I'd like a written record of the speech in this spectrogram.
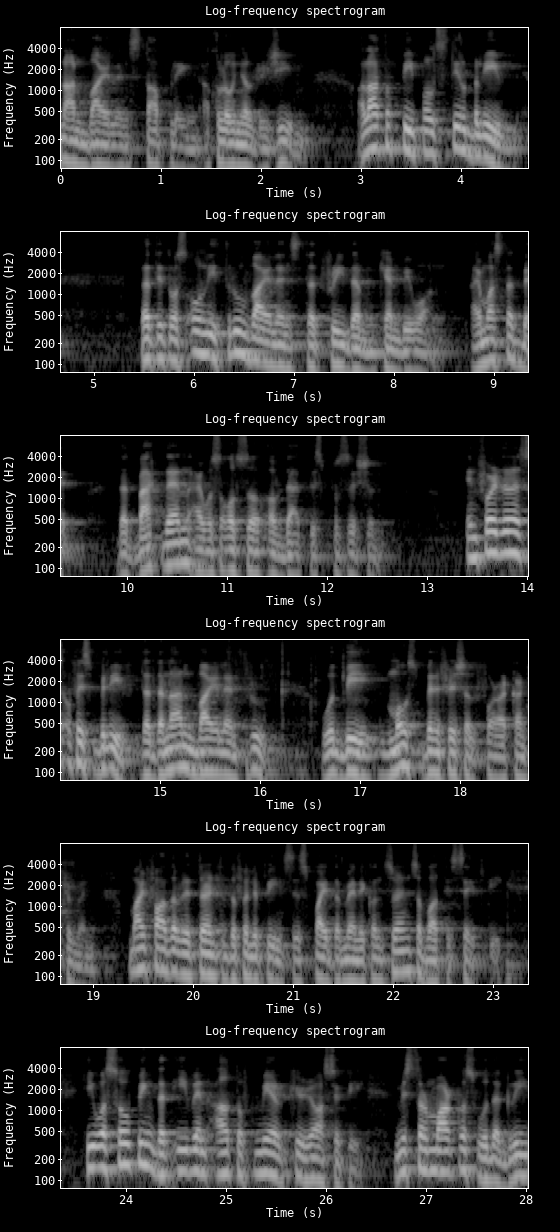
nonviolence toppling a colonial regime, a lot of people still believed that it was only through violence that freedom can be won. I must admit, that back then I was also of that disposition. In furtherance of his belief that the non-violent route would be most beneficial for our countrymen, my father returned to the Philippines despite the many concerns about his safety. He was hoping that even out of mere curiosity, Mr. Marcos would agree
